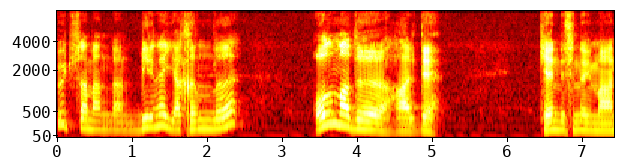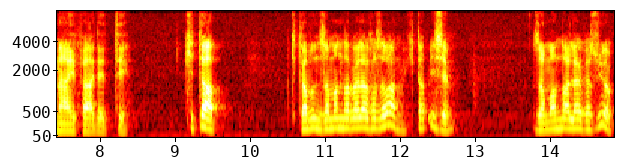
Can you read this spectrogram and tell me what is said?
üç zamandan birine yakınlığı olmadığı halde kendisinde bir mana ifade etti. Kitap. Kitabın zamanla bir alakası var mı? Kitap isim. Zamanla alakası yok.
